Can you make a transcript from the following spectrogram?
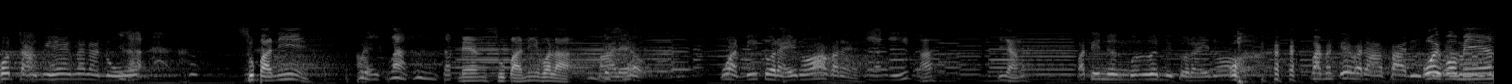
คนต่างมีแห้งนั่นน่ะหนูนี่ละสุปานี่ผู้ใดมากคือจักแมนสุปานี่วะละมาแล้วงวันนี้ตัวไหนเนาะก็ได้แรงอีกอะ นี่หยัง วันที่หนึ่งมืออื่นนี่ตัวไหนเนาะโอ้ วันมันเทวดาฟ้าดินโอ้ยบ่แมน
